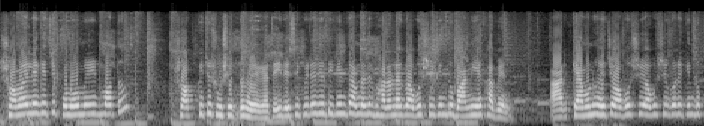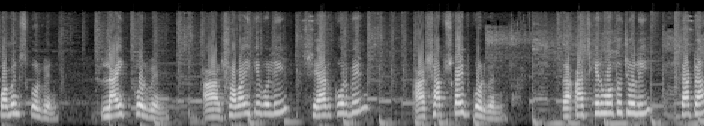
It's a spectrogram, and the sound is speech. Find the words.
সময় লেগেছে পনেরো মিনিট মতো। সব কিছু সুসিদ্ধ হয়ে গেছে। এই রেসিপিটা যদি কিন্তু আপনাদের ভালো লাগে, অবশ্যই কিন্তু বানিয়ে খাবেন। আর কেমন হয়েছে, অবশ্যই অবশ্যই করে কিন্তু কমেন্টস করবেন। লাইক করবেন, আর সবাইকে বলি শেয়ার করবেন, আর সাবস্ক্রাইব করবেন। তা আজকের মতো চলি, টাটা।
